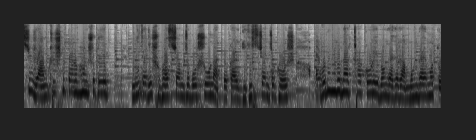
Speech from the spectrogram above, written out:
শ্রী রামকৃষ্ণ পরমহংসদেব, নেতাজি সুভাষচন্দ্র বসু, নাট্যকার গিরিশচন্দ্র ঘোষ, অবনীন্দ্রনাথ ঠাকুর এবং রাজা রামমোহন রায়ের মতো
